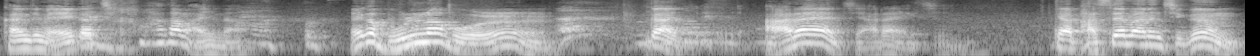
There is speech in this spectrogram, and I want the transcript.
가영점에 애가 참 화가 많이 나. 애가 몰라 뭘. 그러니까 알아야지, 알아야지. 그러니까 바세바는 지금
